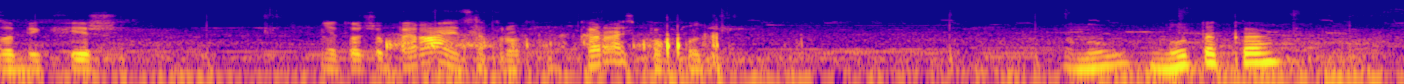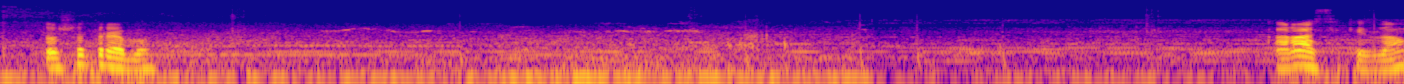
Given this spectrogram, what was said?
За бікфіш. Ні, то що пирається трохи. Карась, походу. Ну, ну така. То що треба. Карась якийсь, да?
